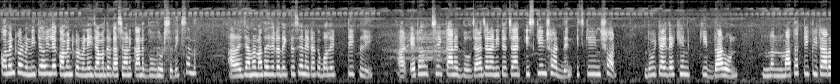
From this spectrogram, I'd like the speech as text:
কমেন্ট করবেন, নিতে হইলে কমেন্ট করবেন। এই যে আমাদের গাছে অনেক কানের দুল ধরছে, দেখছেন? আর এই যে আমার মাথায় যেটা দেখতেছেন, এটাকে বলে টিকলি। আর এটা হচ্ছে কানের দুল। যারা যারা নিতে চান স্ক্রিনশট দেন। স্ক্রিনশট দুইটাই দেখেন কি দারুণ। মাথার টিকলিটা আরও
